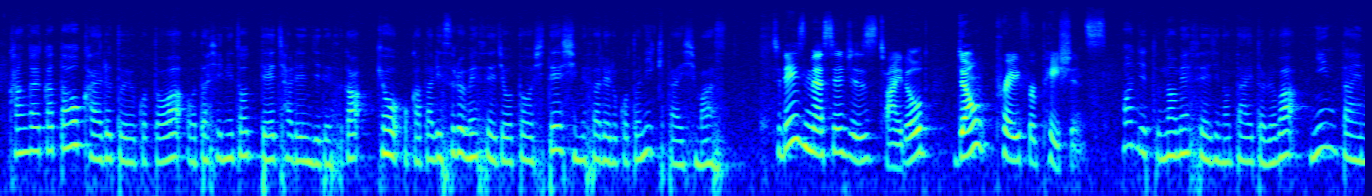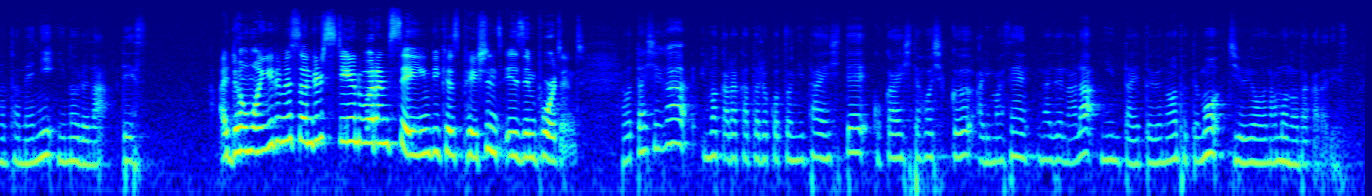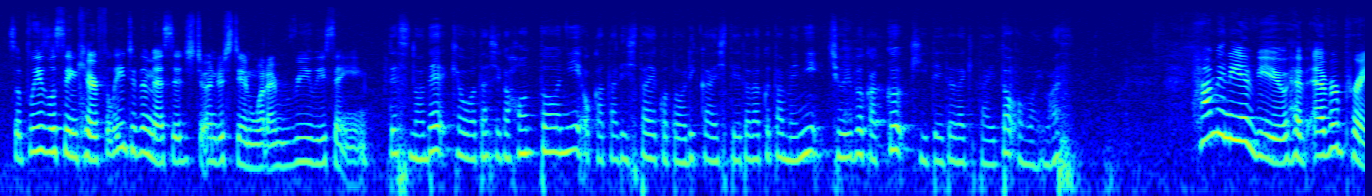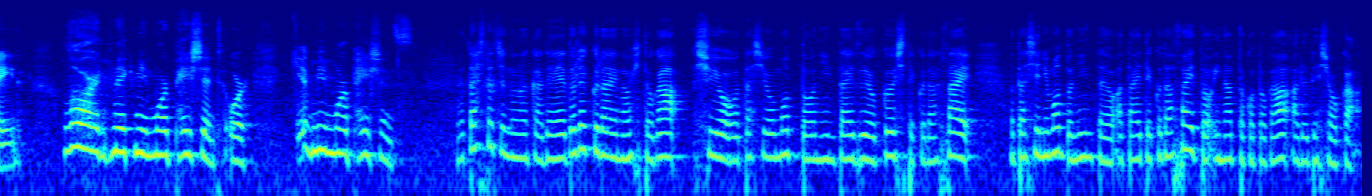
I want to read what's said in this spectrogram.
考え方を変えるということは私にとってチャレンジですが、今日お語りするメッセージを通して示されることに期待します。Today's message is titled, Don't Pray for Patience. 本日のメッセージのタイトルは忍耐のために祈るなです I don't want you to misunderstand what I'm saying because patience is important. 私が今から語ることに対して誤解してほしくありませんなぜなら忍耐というのはとても重要なものだからです So please listen carefully to the message to understand what I'm really saying. ですので今日私が本当にお語りしたいことを理解していただくために注意深く聞いていただきたいと思います How many of you have ever prayed, Lord, make me more patient, or give me more patience? 私たちの中でどれくらいの人が主よ私をもっと忍耐強くしてください私にもっと忍耐を与えてくださいと祈ったことがあるでしょうか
